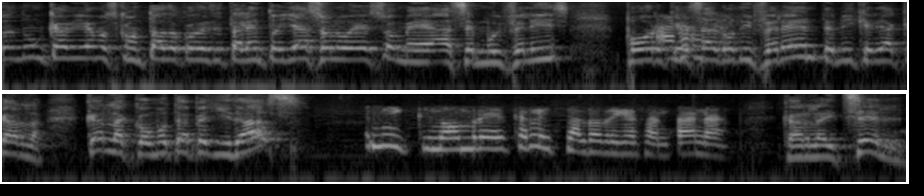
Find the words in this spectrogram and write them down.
Nunca habíamos contado con ese talento. Ya solo eso me hace muy feliz porque es algo diferente, mi querida Carla. Carla, ¿cómo te apellidas? Mi nombre es Carla Itzal Rodríguez Santana. Carla Itzel.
